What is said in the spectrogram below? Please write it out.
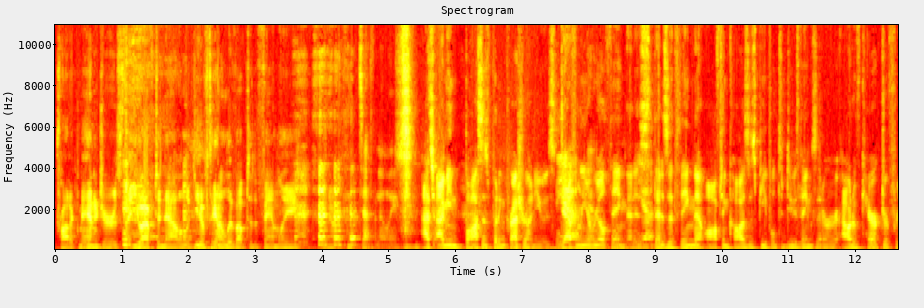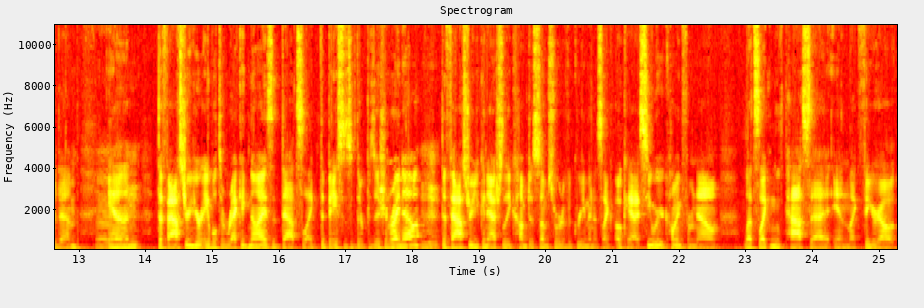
product managers that you have to now like, you have to kind of live up to the family you know Definitely. That's, I mean, bosses putting pressure on you is Yeah. definitely a real thing. That is Yeah. that is a thing that often causes people to do Mm-hmm. things that are out of character for them. Mm-hmm. And the faster you're able to recognize that that's like the basis of their position right now, Mm-hmm. the faster you can actually come to some sort of agreement. It's like, okay, I see where you're coming from now. Let's like move past that and like figure out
